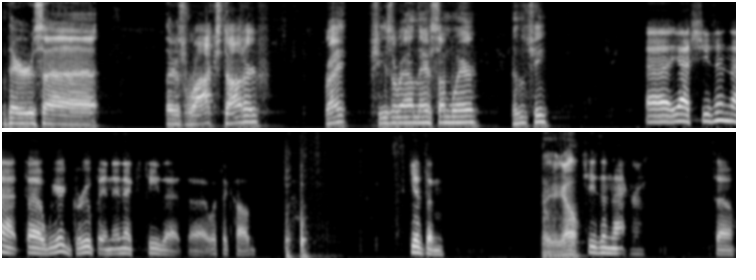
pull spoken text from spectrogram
there's uh there's Rock's daughter, right? She's around there somewhere, isn't she? Uh, yeah, she's in that uh, weird group in NXT. That uh, what's it called? Schism. There you go. She's in that group. So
